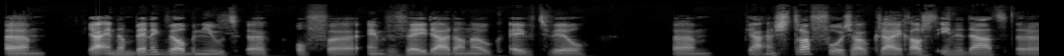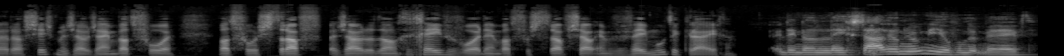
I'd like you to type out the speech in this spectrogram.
Ehm, ja, en dan ben ik wel benieuwd eh, of eh, MVV daar dan ook eventueel ehm, ja, een straf voor zou krijgen. Als het inderdaad racisme zou zijn, wat voor, wat voor straf zou er dan gegeven worden en wat voor straf zou MVV moeten krijgen? Ik denk dat een leeg stadion nu ook niet heel veel nut meer heeft.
